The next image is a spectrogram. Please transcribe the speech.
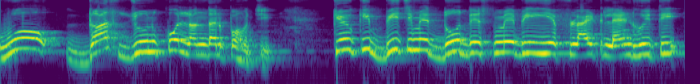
वो 10 जून को लंदन पहुँची। क्योंकि बीच में दो देश में भी ये फ़्लाइट लैंड हुई थी।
